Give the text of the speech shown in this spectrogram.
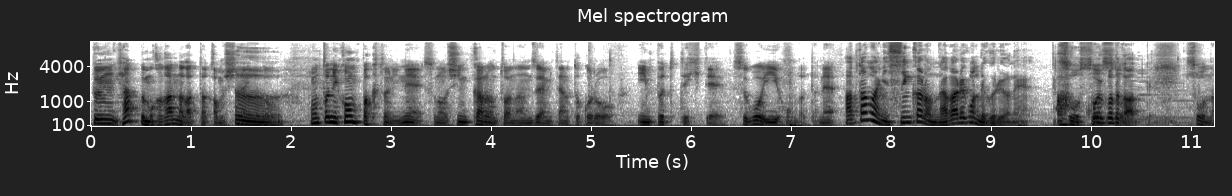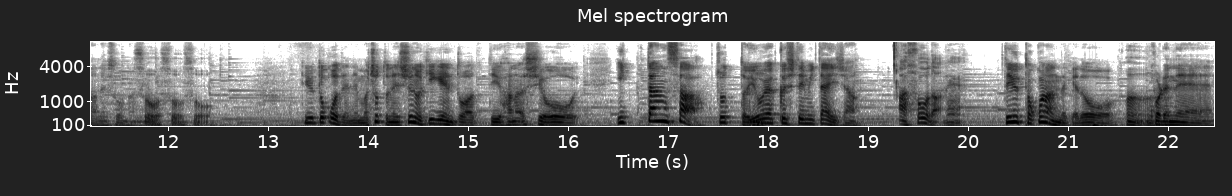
分100分もかかんなかったかもしれないけど、うん。本当にコンパクトにねその進化論とは何ぞやみたいなところをインプットできてすごいいい本だったね。頭に進化論流れ込んでくるよね。あそうそうそう。こういうことかって。そうだねそうだねそうそうそう。っていうところでね、まあ、ちょっとね種の起源とはっていう話を一旦さちょっと要約してみたいじゃん、あそうだね。っていうとこなんだけど、うんうん。これね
